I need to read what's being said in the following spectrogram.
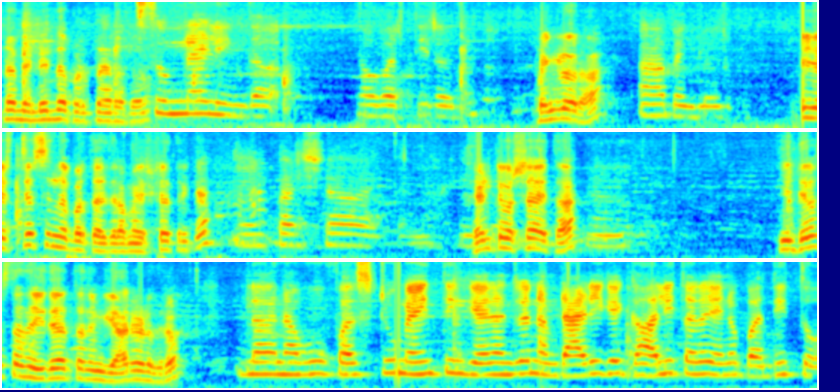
ಮೇಡಮ್ ಎಲ್ಲಿಂದ ಬರ್ತಾ ಇರೋದು? ಸುಮ್ನಳ್ಳಿಯಿಂದ ನಾವು ಬರ್ತಿರೋದು. ಬೆಂಗಳೂರಾ? ಆ ಬೆಂಗಳೂರು. ಎಷ್ಟು ದಿವಸದಿಂದ ಬರ್ತಾ ಇದ್ದೀರಮ್ಮ ಈ ಕ್ಷೇತ್ರಕ್ಕೆ? ಎಂಟು ವರ್ಷ ಆಯ್ತಲ್ಲ ಎಂಟು ವರ್ಷ ಆಯ್ತಾ? ಹ್ಮ್. ಈ ದೇವಸ್ಥಾನ ಇದೆ ಅಂತ ನಿಮ್ಗೆ ಯಾರು ಹೇಳಿದ್ರು? ಇಲ್ಲ ನಾವು ಫಸ್ಟು ಮೈನ್ ಥಿಂಗ್ ಏನಂದ್ರೆ ನಮ್ಮ ಡ್ಯಾಡಿಗೆ ಗಾಲಿ ತರ ಏನೋ ಬಂದಿತ್ತು.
